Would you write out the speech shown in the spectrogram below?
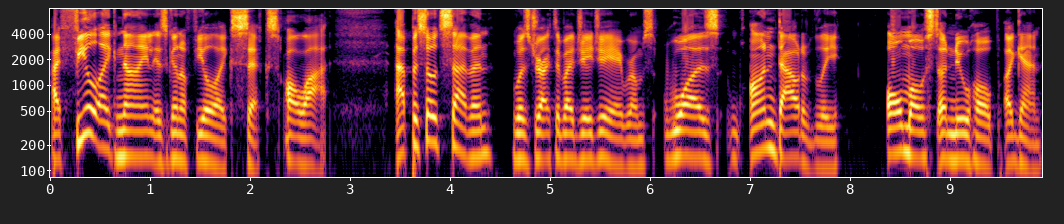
I feel like 9 is going to feel like 6 a lot. Episode 7 was directed by J.J. Abrams, was undoubtedly almost a new hope again.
